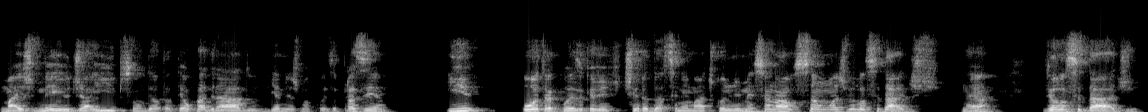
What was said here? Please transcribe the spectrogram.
mais meio de AY ΔT ao quadrado, e a mesma coisa para Z. E outra coisa que a gente tira da cinemática unidimensional são as velocidades. Né? Velocidade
